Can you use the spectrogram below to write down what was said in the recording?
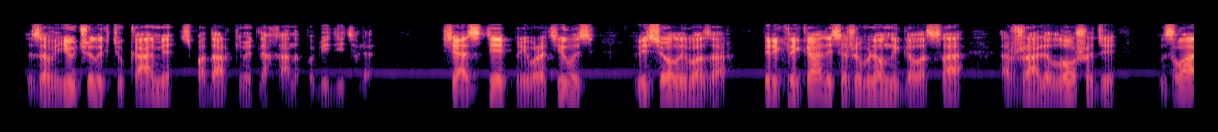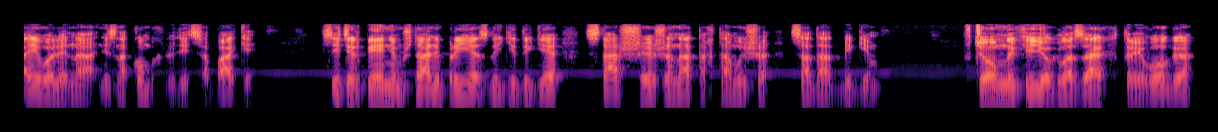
завьюченных тюками с подарками для хана-победителя. Вся степь превратилась в веселый базар. Перекликались оживленные голоса, ржали лошади. взлаивали на незнакомых людей собаки. С нетерпением ждали приезда Едыге старшая жена Тахтамыша Садат Бегим. В темных ее глазах тревога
